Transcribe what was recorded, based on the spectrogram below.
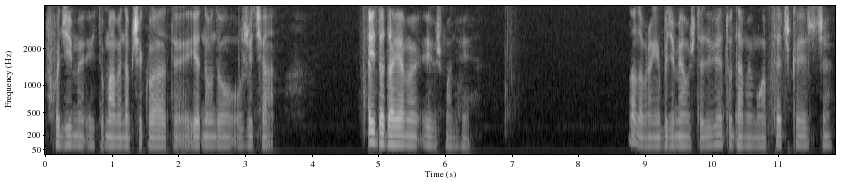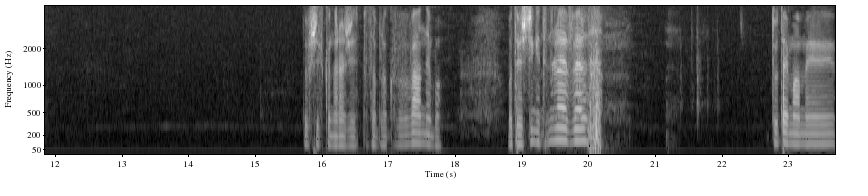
Wchodzimy i tu mamy na przykład jedną do użycia i dodajemy i już ma dwie. No dobra, niech będzie miał już te dwie, tu damy mu apteczkę jeszcze. Tu wszystko na razie jest pozablokowywane, bo, bo to jeszcze nie ten level. Tutaj mamy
